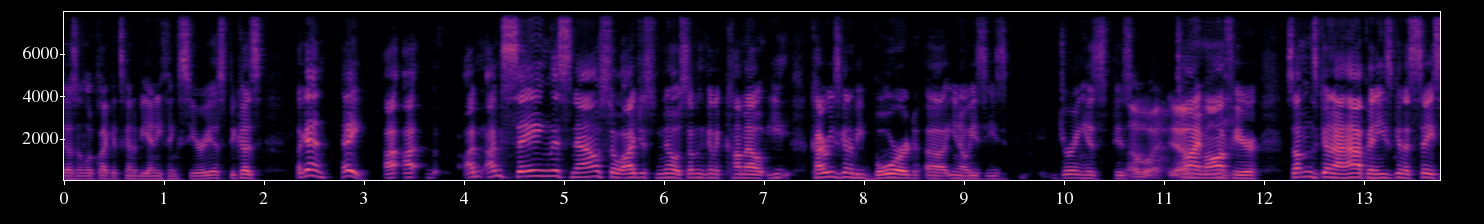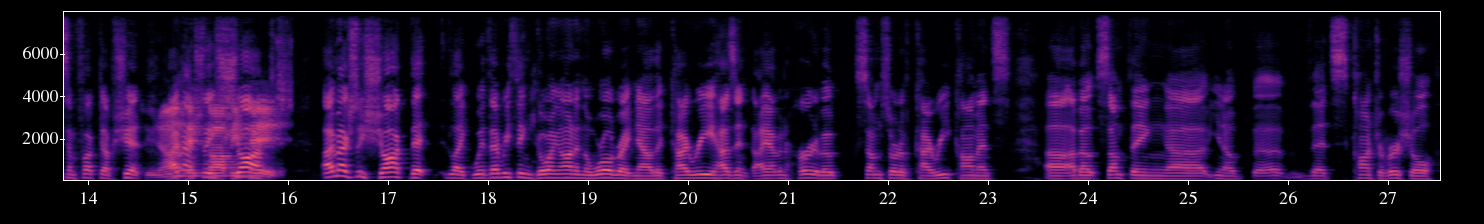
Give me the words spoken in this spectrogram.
doesn't look like it's going to be anything serious because again, hey, I, I I'm I'm saying this now, so I just know something's going to come out. He Kyrie's going to be bored. Uh, you know, he's he's during his his oh yep. time off mm-hmm. here, something's gonna happen. He's gonna say some fucked up shit. I'm actually shocked. Paste. I'm actually shocked that like with everything going on in the world right now, that Kyrie hasn't. I haven't heard about some sort of Kyrie comments uh, about something uh, you know uh, that's controversial.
